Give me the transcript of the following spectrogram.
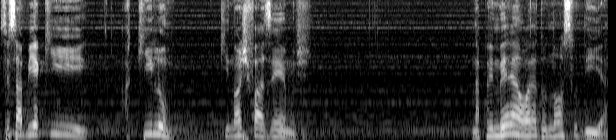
Você sabia que aquilo que nós fazemos na primeira hora do nosso dia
